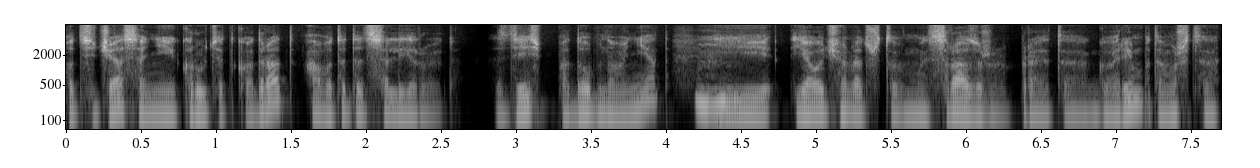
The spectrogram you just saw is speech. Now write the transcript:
вот сейчас они крутят квадрат, а вот этот солирует. Здесь подобного нет, Мгм. И я очень рад, что мы сразу же про это говорим, потому что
